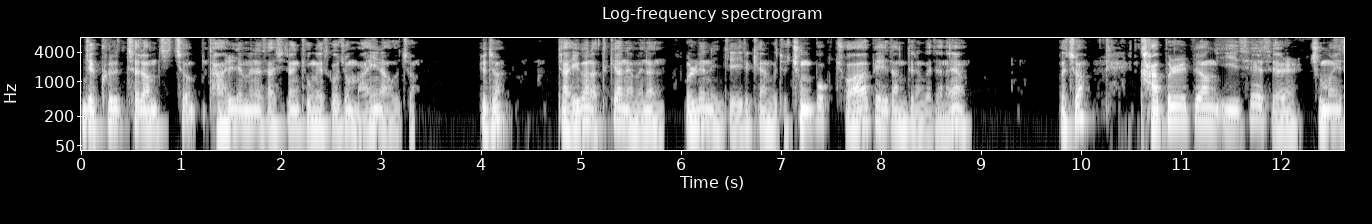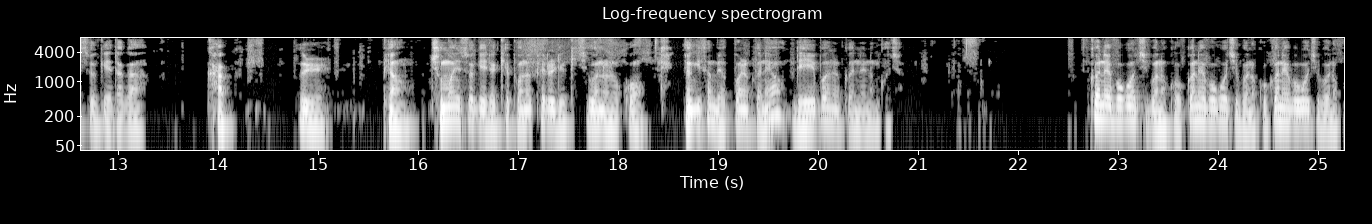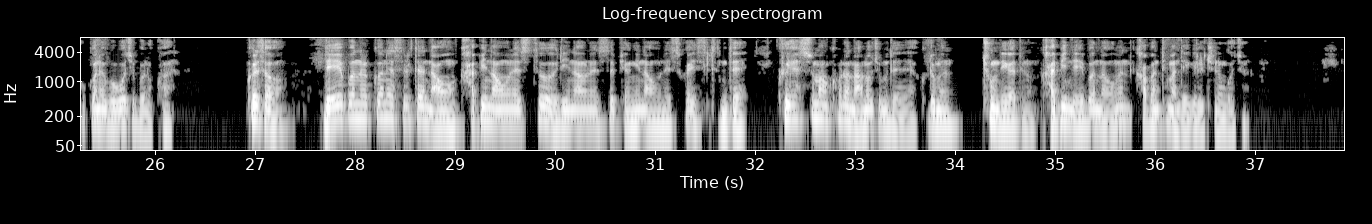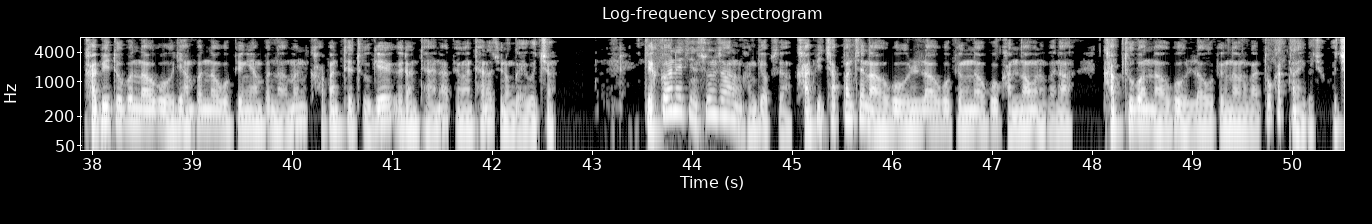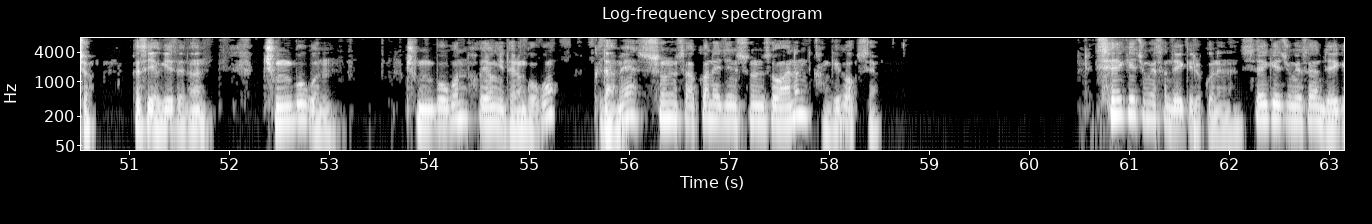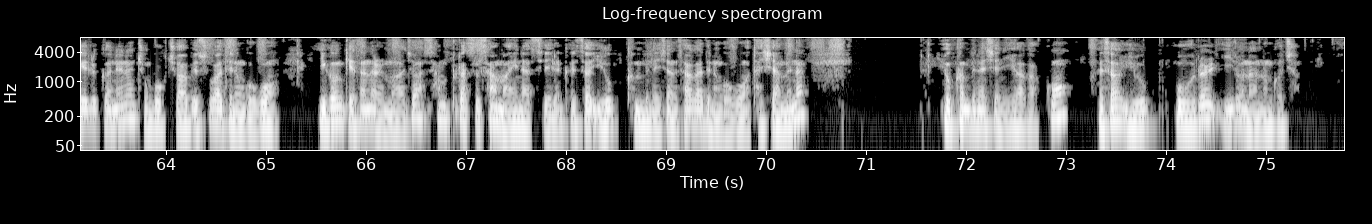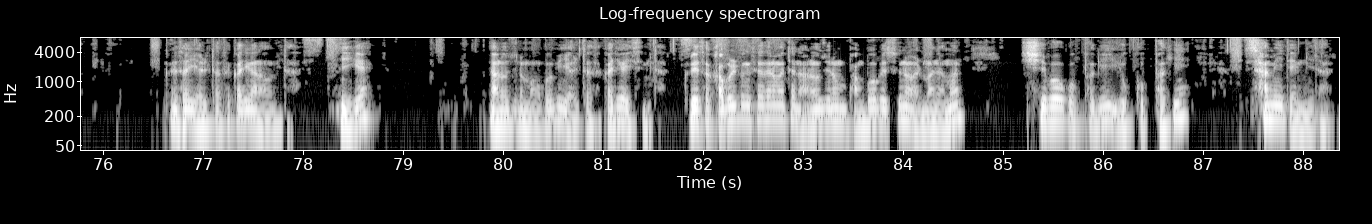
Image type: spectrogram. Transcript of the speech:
이제 그릇처럼 직접 다 하려면 사실은 경우에서 좀 많이 나오죠. 그죠? 자, 이건 어떻게 하냐면은 원래는 이제 이렇게 하는 거죠. 중복 조합에 해당되는 거잖아요. 그렇죠? 갑을 병 이 셋을 주머니 속에다가 갑을 병 주머니 속에 이렇게 번호표를 이렇게 집어넣어 놓고 여기서 몇 번을 꺼내요? 네 번을 꺼내는 거죠. 꺼내보고 집어넣고 꺼내보고 집어넣고 꺼내보고 집어넣고 꺼내보고 집어넣고 그래서 네 번을 꺼냈을 때 나온 갑이 나온 횟수, 을이 나온 횟수, 병이 나온 횟수가 있을 텐데 그 횟수만큼으로 나눠주면 되냐 그러면 총 4가 되는 갑이 4번 나오면 갑한테만 4개를 주는 거죠. 갑이 두 번 나오고 을이 한 번 나오고 병이 한 번 나오면 갑한테 두 개, 을한테 하나, 병한테 하나 주는 거예요. 그렇죠? 이제 꺼내진 순서와는 관계없어요. 갑이 첫 번째 나오고 을 나오고 병 나오고 갑 나오는 거나 갑 두 번 나오고 을 나오고 병 나오는 거나 똑같다 이거죠. 그렇죠? 그래서 여기에서는 중복은 중복은 허용이 되는 거고 그 다음에 순서 꺼내진 순서와는 관계가 없어요. 3개 중에서 4개를 꺼내는 3개 중에서 4개를 꺼내는 중복 조합의 수가 되는 거고 이건 계산은 얼마 하죠? 3 플러스 4 마이너스 1 그래서 6 컨비네이션 4가 되는 거고 다시 하면은 6 컨비네이션 2와 같고 그래서 6, 5를 2로 나눈 거죠. 그래서 15가지가 나옵니다. 이게 나눠주는 방법이 15가지가 있습니다. 그래서 가불병 세 사람한테 나눠주는 방법의 수는 얼마냐면 15 곱하기 6 곱하기 3이 됩니다.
